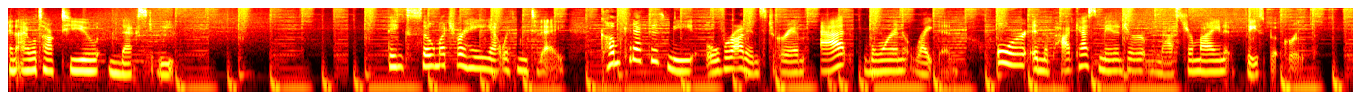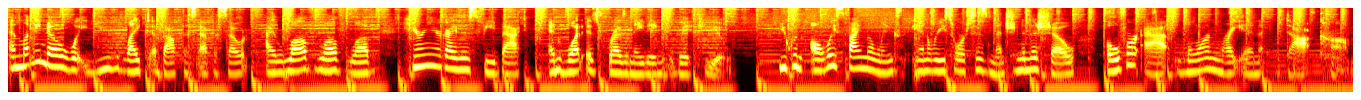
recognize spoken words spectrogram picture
and I will talk to you next week. Thanks so much for hanging out with me today. Come connect with me over on Instagram at Lauren Wrighton or in the Podcast Manager Mastermind Facebook group. And let me know what you liked about this episode. I love, love, love hearing your guys' feedback and what is resonating with you. You can always find the links and resources mentioned in the show over at laurenwrighton.com.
